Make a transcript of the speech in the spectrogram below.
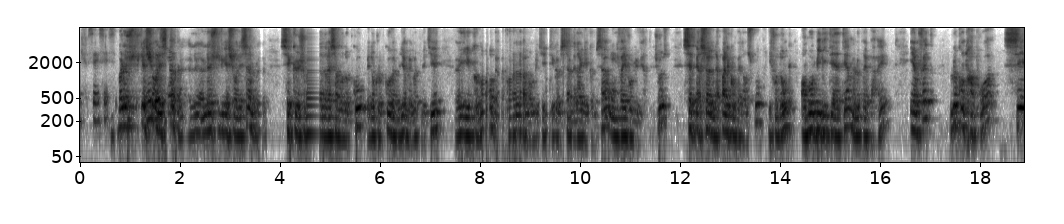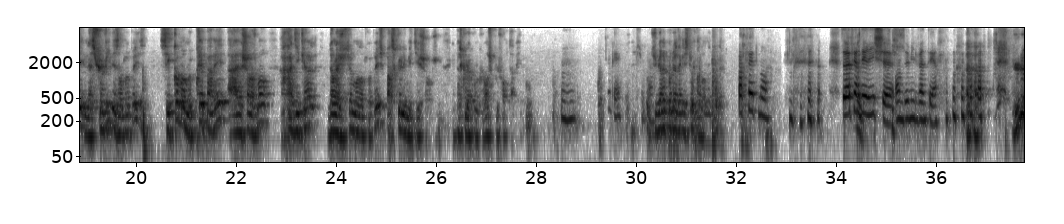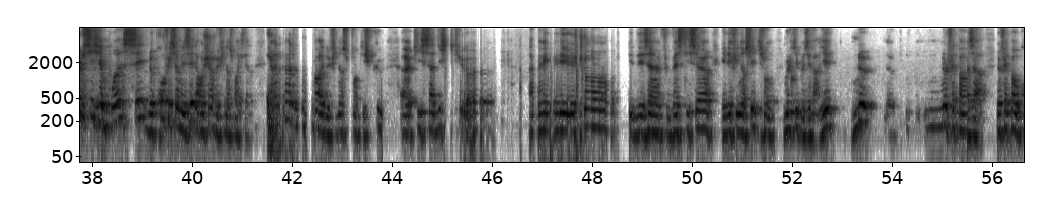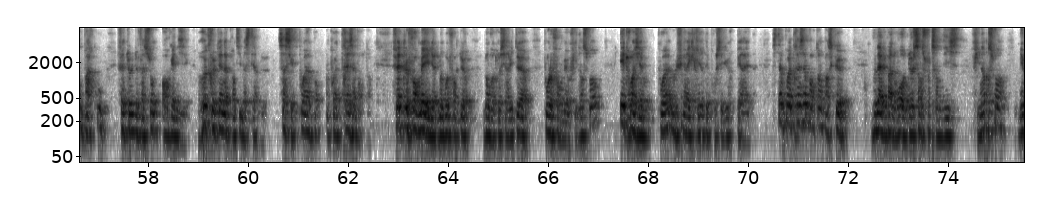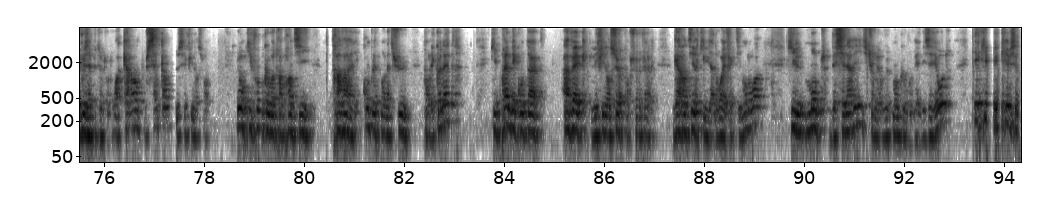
bah, la, justification, elle est simple. La, justification, elle est simple. C'est que je m'adresse à mon OPCO, et donc l'OPCO va me dire Mais votre métier, il est comment? Ben, Voilà, mon métier était comme ça, maintenant il est comme ça, ou il va évoluer vers telle chose. Cette personne n'a pas les compétences pour, il faut donc, en mobilité interne, le préparer. Et en fait, le contrat pro, c'est la survie des entreprises. C'est comment me préparer à un changement radical dans la gestion de mon entreprise parce que les métiers changent et parce que la concurrence plus forte arrive. Mhm. J'ai bien répondu à ta question, pardon. Parfaitement. Ça va faire des riches euh, en 2021. le sixième point, c'est de professionnaliser la recherche de financement externe. J'arrête pas de vous parler de financement qui, euh, qui s'additionne avec des gens, des investisseurs et des financiers qui sont multiples et variés, ne, ne, le faites pas au hasard, ne le faites pas au coup par coup, faites-le de façon organisée. Recrutez un apprenti Master 2. Ça, c'est point, un point très important. Faites-le former, il y a de nombreux formateurs, dont votre serviteur, pour le former au financement. Et troisième point, lui faire écrire des procédures pérennes. C'est un point très important parce que vous n'avez pas droit aux 270 financements, mais vous avez peut-être droit à 40 ou 50 de ces financements. Donc, il faut que votre apprenti travaille complètement là-dessus pour les connaître, qu'il prenne des contacts avec les financeurs pour se faire garantir qu'il y a droit, effectivement droit, qu'il monte des scénarios sur les recrutements que vous réalisez et autres, et qu'il écrive ses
